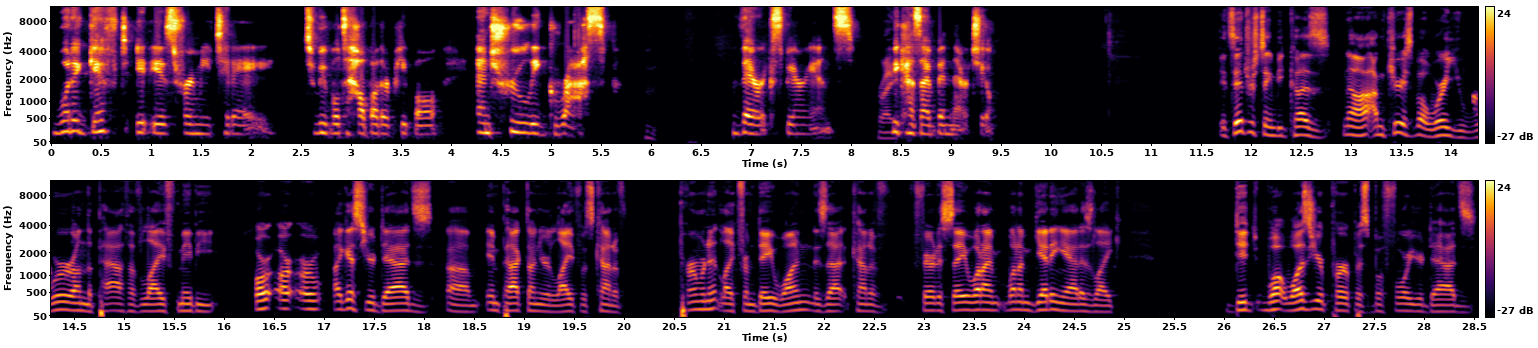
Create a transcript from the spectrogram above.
what a gift it is for me today to be able to help other people and truly grasp their experience right. because I've been there too. It's interesting because now I'm curious about where you were on the path of life, maybe, or or, or I guess your dad's um, impact on your life was kind of permanent, like from day one. Is that kind of fair to say? What I'm what I'm getting at is like, did what was your purpose before your dad's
